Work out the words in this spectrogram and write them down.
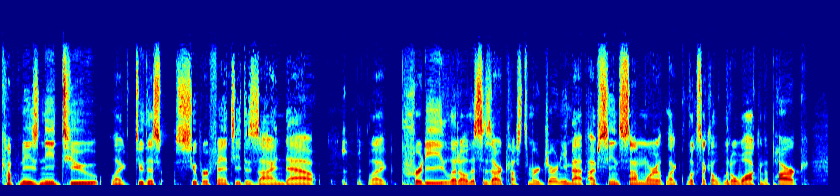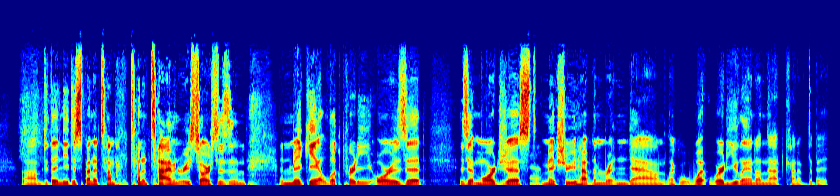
companies need to like do this super fancy designed out like pretty little this is our customer journey map i've seen some where it like looks like a little walk in the park um, do they need to spend a ton, ton of time and resources and and making it look pretty or is it is it more just Yeah. make sure you have them written down like what where do you land on that kind of debate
